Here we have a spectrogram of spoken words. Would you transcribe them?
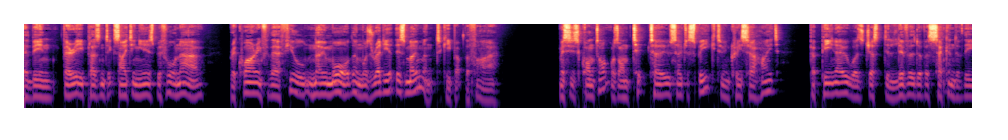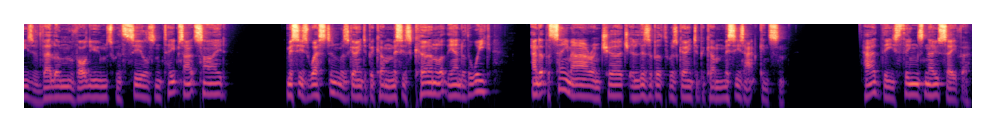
had been very pleasant exciting years before now, requiring for their fuel no more than was ready at this moment to keep up the fire. Mrs Quantock was on tiptoe, so to speak, to increase her height. Peppino was just delivered of a second of these vellum volumes with seals and tapes outside. Mrs Weston was going to become Mrs Colonel at the end of the week, and at the same hour and church Elizabeth was going to become Mrs Atkinson. Had these things no savour,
